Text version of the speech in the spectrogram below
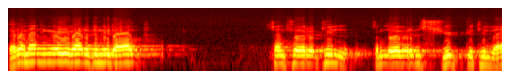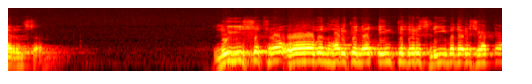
Det er mange i verden i dag som fører til som lever en skyggetilværelse. Lyset fra oven har ikke nådd inn til deres liv og deres hjerte.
